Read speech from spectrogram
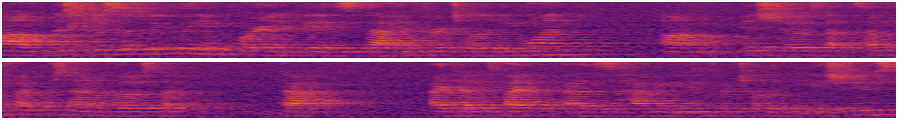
Um, specifically important is that infertility one. Um, it shows that 75% of those that, that identified as having infertility issues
